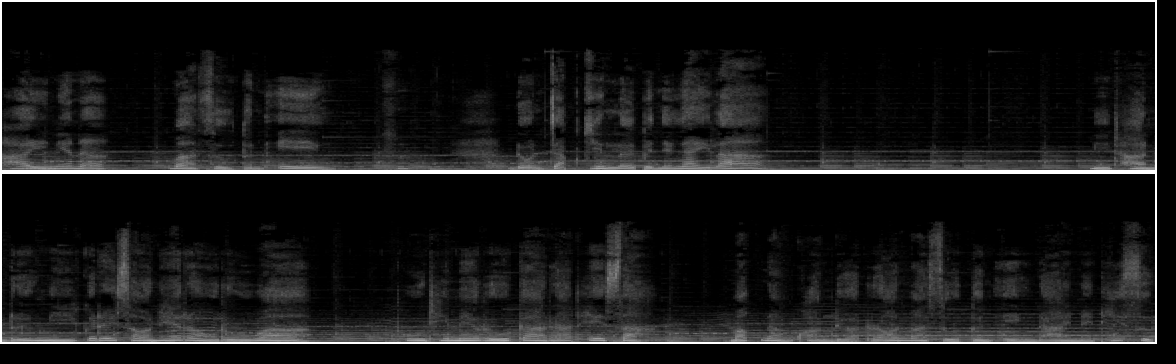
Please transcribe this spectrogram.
ภัยเนี่ยนะ มาสู่ตนเอง โดนจับกินเลยเป็นยังไงล่ะ นิทานเรื่องนี้ก็ได้สอนให้เรารู้ว่า ผู้ที่ไม่รู้กาลเทศะ มักนำความเดือดร้อนมาสู่ตนเองได้ในที่สุด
